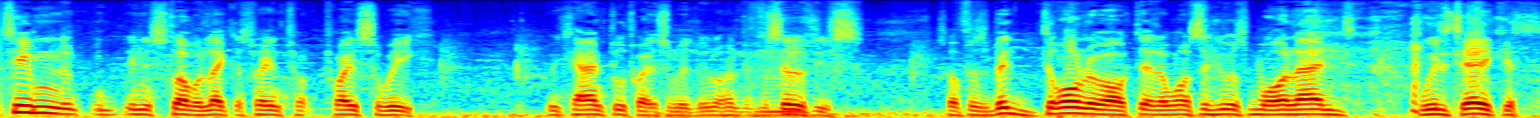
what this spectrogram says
team in this club would like to train tw- twice a week. We can't do twice a week. We don't have the facilities. So if there's a big donor out there that wants to give us more land, we'll take it.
